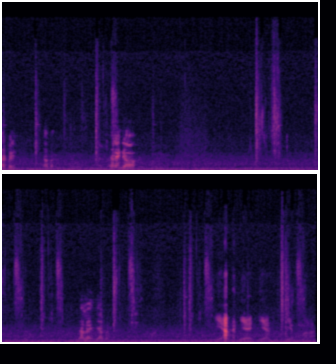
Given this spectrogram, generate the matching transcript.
นั่นเลยนะยัดไปยัดไปยัดอย่างเดียวยัดเลยยัดไปเฮียเฮียเฮียเฮียมาละ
